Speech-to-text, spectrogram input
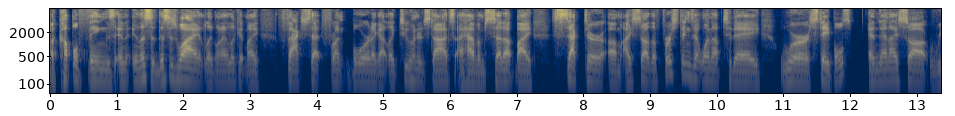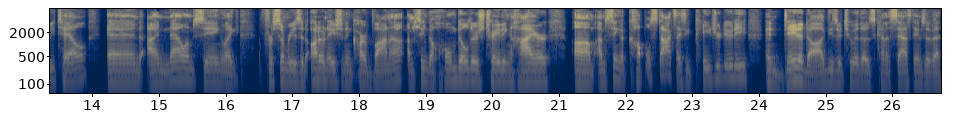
a couple things, and, and listen, this is why, like, when I look at my FactSet front board, I got like 200 stocks. I have them set up by sector. Um, I saw the first things that went up today were staples and then I saw retail, and I now I'm seeing like for some reason AutoNation and Carvana. I'm seeing the home builders trading higher. Um, I'm seeing a couple stocks. I see PagerDuty and Datadog. These are two of those kind of SaaS names of a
